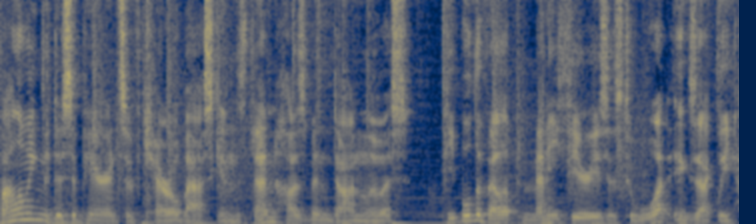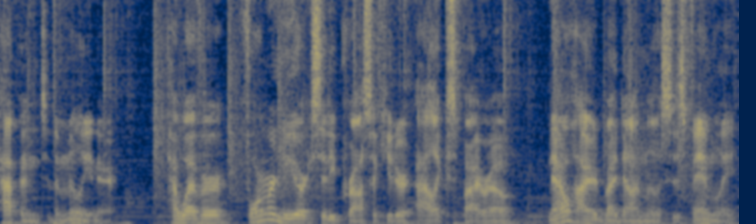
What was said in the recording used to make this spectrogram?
Following the disappearance of Carole Baskin's then husband Don Lewis, people developed many theories as to what exactly happened to the millionaire. However, former New York City prosecutor Alex Spiro, now hired by Don Lewis's family,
